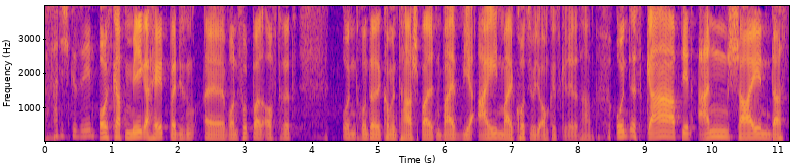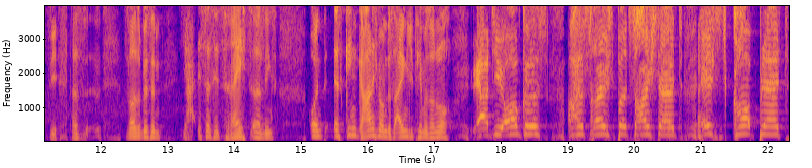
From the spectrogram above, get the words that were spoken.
was hatte ich gesehen? Oh, es gab mega Hate bei diesem äh, One Football Auftritt und drunter Kommentarspalten, weil wir einmal kurz über die Onkels geredet haben. Und es gab den Anschein, dass die, das, es war so ein bisschen, ja, ist das jetzt rechts oder links? Und es ging gar nicht mehr um das eigentliche Thema, sondern nur noch, ja, die Onkels als rechts bezeichnet, ist komplett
